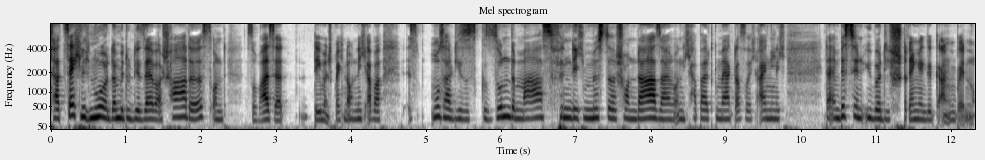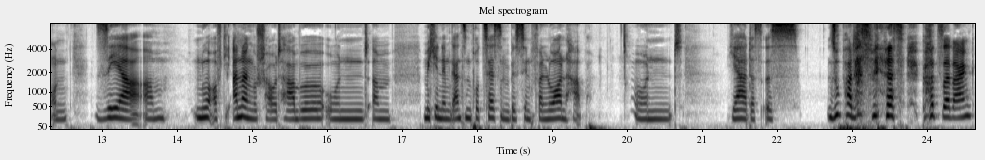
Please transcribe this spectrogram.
tatsächlich nur, damit du dir selber schadest. Und so war es ja dementsprechend noch nicht. Aber es muss halt dieses gesunde Maß, finde ich, müsste schon da sein. Und ich habe halt gemerkt, dass ich eigentlich da ein bisschen über die Stränge gegangen bin und sehr ähm, nur auf die anderen geschaut habe und ähm, mich in dem ganzen Prozess ein bisschen verloren habe. Und ja, das ist super, dass mir das Gott sei Dank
